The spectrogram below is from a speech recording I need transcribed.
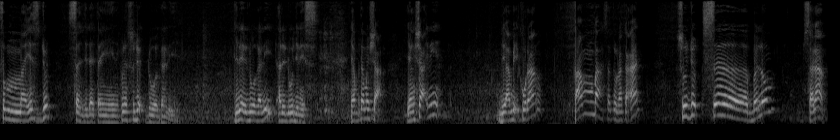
thumma yasjud sajdatain. Kemudian sujud dua kali. Jadi ada dua kali, ada dua jenis Yang pertama syak Yang syak ini Dia ambil kurang Tambah satu rakaat Sujud sebelum Salam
